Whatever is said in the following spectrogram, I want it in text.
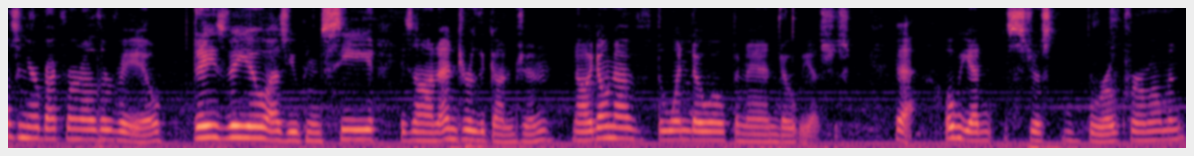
Alright, Cat1000 here back for another video. Today's video, as you can see, is on Enter the Gungeon. Now, I don't have the window open and OBS just... Yeah, OBS just broke for a moment.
